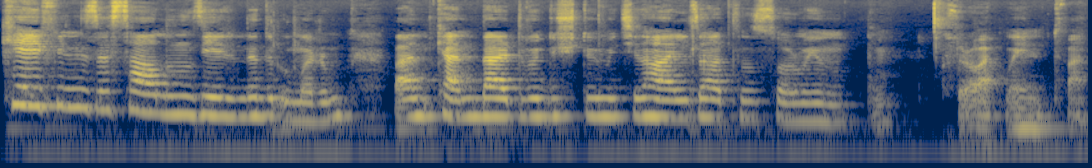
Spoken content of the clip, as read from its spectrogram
Keyfiniz ve sağlığınız yerindedir umarım. Ben kendi derdime düştüğüm için halinizi hatırınızı sormayı unuttum. Kusura bakmayın lütfen.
